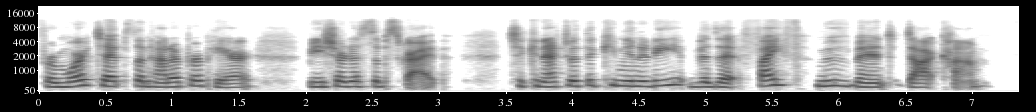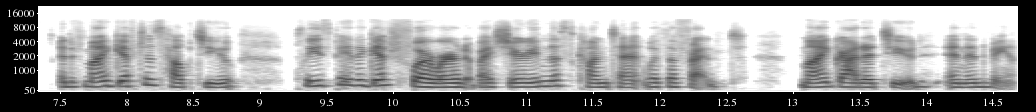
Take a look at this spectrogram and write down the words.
For more tips on how to prepare, be sure to subscribe. To connect with the community, visit fifemovement.com. And if my gift has helped you, please pay the gift forward by sharing this content with a friend. My gratitude in advance.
